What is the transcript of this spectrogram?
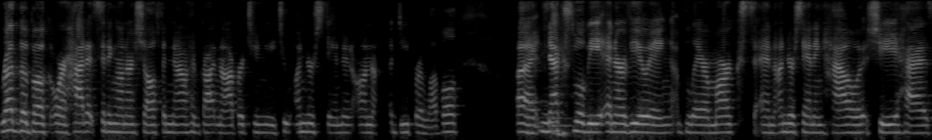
read the book or had it sitting on our shelf and now have gotten an opportunity to understand it on a deeper level. Uh, next, we'll be interviewing Blair Marks and understanding how she has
